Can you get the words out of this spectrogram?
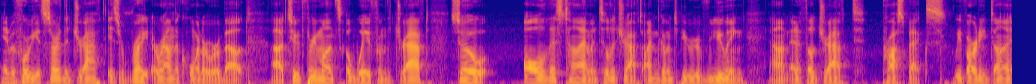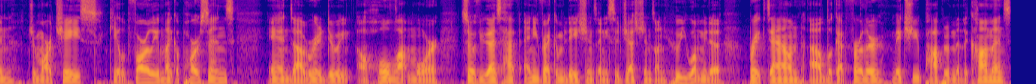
And before we get started, the draft is right around the corner. We're about uh, two three months away from the draft. So, all this time until the draft, I'm going to be reviewing um, NFL draft prospects. We've already done Ja'Marr Chase, Caleb Farley, Micah Parsons, and uh, we're going to be doing a whole lot more. So if you guys have any recommendations, any suggestions on who you want me to break down, uh, look at further, make sure you pop them in the comments.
